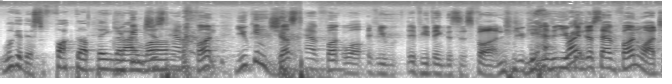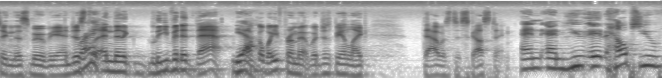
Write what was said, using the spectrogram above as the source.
look at this fucked up thing that I love. you can just have fun. You can just have fun. Well, if you if you think this is fun, you can, Yeah, you right. can just have fun watching this movie and just Right. and leave it at that. Yeah. Walk away from it with just being like, that was disgusting. and and you it helps you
